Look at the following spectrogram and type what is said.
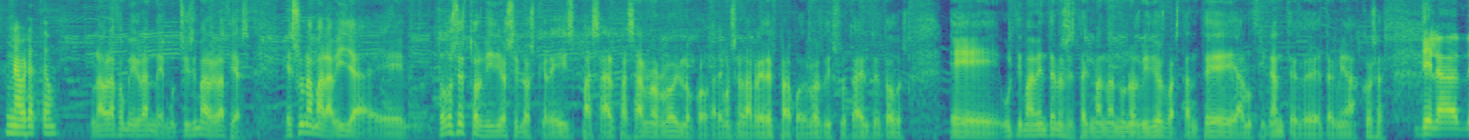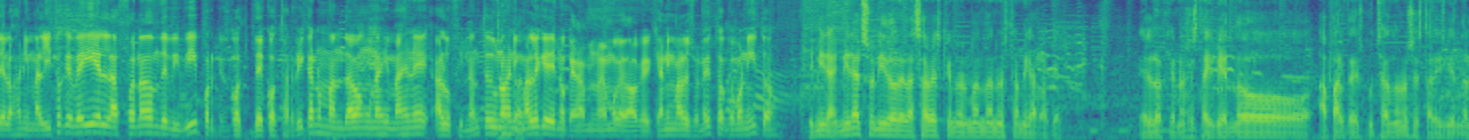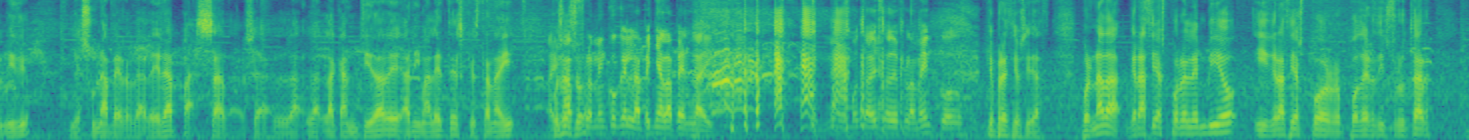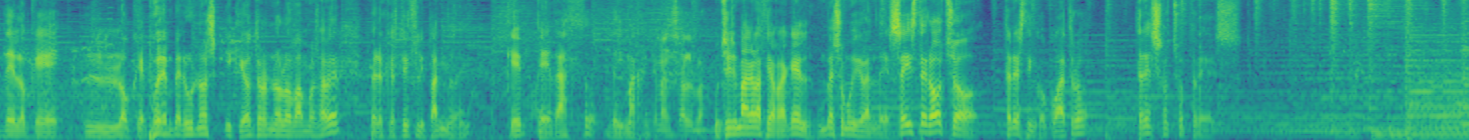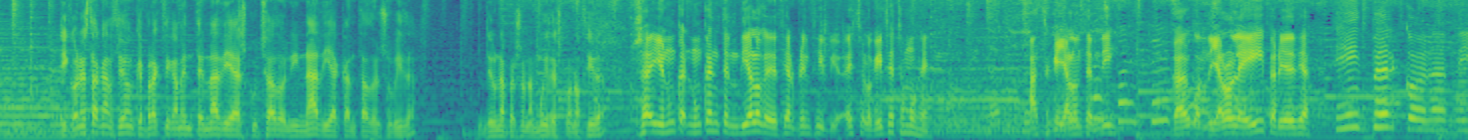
Un abrazo. Un abrazo muy grande, muchísimas gracias. Es una maravilla. eh, todos estos vídeos, si los queréis pasar, pasárnoslo y lo colgaremos en las redes para poderlos disfrutar entre todos. Eh, últimamente nos estáis mandando unos vídeos bastante alucinantes de determinadas cosas. De, la, de los animalitos que veis en la zona donde viví, porque de Costa Rica nos mandaban unas imágenes alucinantes de unos Total. animales que nos, quedamos, nos hemos quedado. ¿Qué, qué animales son estos? Qué bonitos. Y mira, y mira el sonido de las aves que nos manda nuestra amiga Raquel. En los que nos estáis viendo, aparte de escuchándonos, estaréis viendo el vídeo y es una verdadera pasada. O sea, la, la- la cantidad de animaletes que están ahí. Hay Pues más eso, flamenco que en la Peña ¿Cómo está eso de flamenco? Qué preciosidad. Pues nada, gracias por el envío y gracias por poder disfrutar de lo que, lo que pueden ver unos y que otros no lo vamos a ver. Pero es que estoy flipando, ¿eh? Qué pedazo de imagen. Que mansalva. Muchísimas gracias, Raquel. Un beso muy grande. 608-354-383. Y con esta canción que prácticamente nadie ha escuchado ni nadie ha cantado en su vida, de una persona muy desconocida, O sea, yo nunca, nunca entendía lo que decía al principio. Esto, lo que dice esta mujer. Hasta que ya lo entendí. Claro, cuando ya lo leí, pero yo decía.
